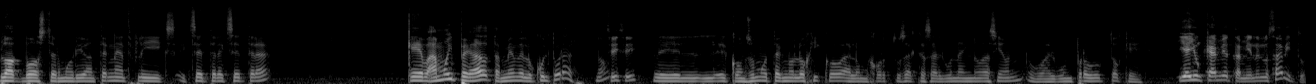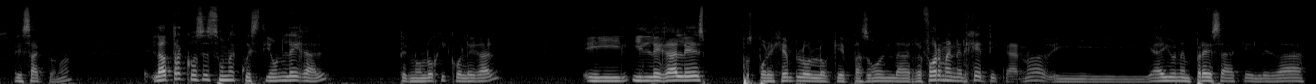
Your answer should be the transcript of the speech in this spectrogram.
Blockbuster murió ante Netflix, etcétera, etcétera. Que va muy pegado también de lo cultural, ¿no? Sí, sí. El, el consumo tecnológico, a lo mejor tú sacas alguna innovación o algún producto que Y hay un cambio también en los hábitos. Exacto, ¿no? La otra cosa es una cuestión legal, tecnológico legal, y, y legal es, pues, por ejemplo, lo que pasó en la reforma energética, ¿no? Y hay una empresa que le da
